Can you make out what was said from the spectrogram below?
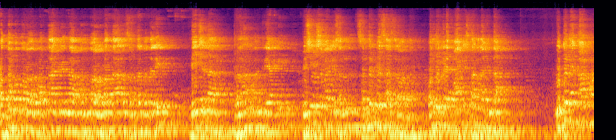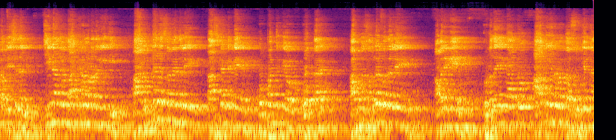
ಹತ್ತೊಂಬತ್ತು ನೂರ ಅರವತ್ನಾಲ್ಕರಿಂದ ಅರವತ್ತಾರರ ಸಂದರ್ಭದಲ್ಲಿ ದೇಶದ ಪ್ರಧಾನಮಂತ್ರಿಯಾಗಿ ವಿಶೇಷವಾಗಿ ಸಂದರ್ಭ ಶಾಸ್ತ್ರವಾದ ಒಂದು ಕಡೆ ಪಾಕಿಸ್ತಾನದ ಯುದ್ಧ ಯುದ್ಧದ ದೇಶದಲ್ಲಿ ಚೀನಾದ ಒಂದು ಆಕ್ರಮಣದ ನೀತಿ ಆ ಯುದ್ಧದ ಸಮಯದಲ್ಲಿ ತಾಸ್ಕಂಡ್ಗೆ ಒಪ್ಪಂದಕ್ಕೆ ಹೋಗ್ತಾರೆ. ಆ ಒಂದು ಸಂದರ್ಭದಲ್ಲಿ ಅವರಿಗೆ ಹೃದಯಘಾತು ಆತು ಇರುವಂತಹ ಸುದ್ದಿಯನ್ನ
